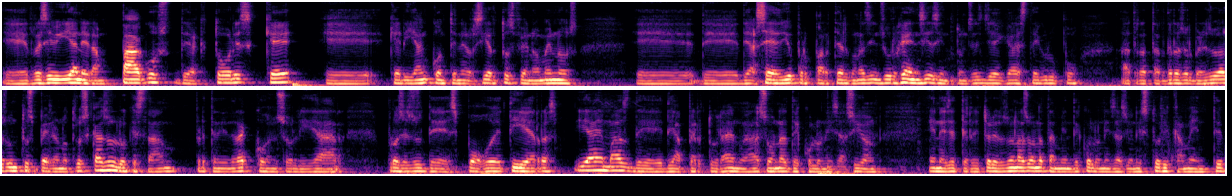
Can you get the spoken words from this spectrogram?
eh, recibían eran pagos de actores que eh, querían contener ciertos fenómenos eh, de, de, asedio por parte de algunas insurgencias y entonces llega este grupo a tratar de resolver esos asuntos, pero en otros casos lo que estaban pretendiendo era consolidar procesos de despojo de tierras y además de, de apertura de nuevas zonas de colonización en ese territorio. Es una zona también de colonización históricamente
